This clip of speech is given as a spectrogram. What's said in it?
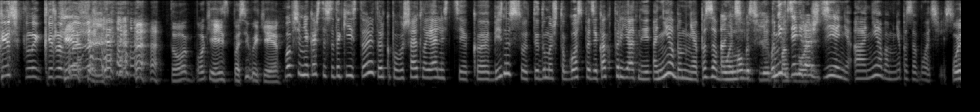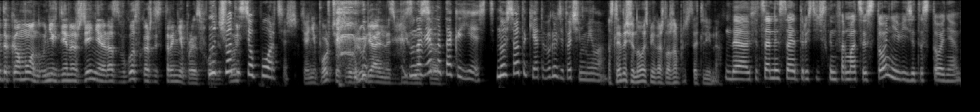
То окей, спасибо, Икея. В общем, мне кажется, что такие истории только повышают лояльность к бизнесу. Ты думаешь, что, господи, как приятно, они обо мне позаботились. Они могут себе У них день рождения, а они обо мне позаботились. Ой, да come on, у них день рождения раз в год в каждой стране происходит. ну, что ты все портишь? Я не порчу, я тебе говорю реальность бизнеса. Ну, наверное, так и есть. Но все-таки это выглядит очень мило. А следующую новость, мне кажется, должна прочитать Лина. Да, официальный сайт туристической информации Эстонии, Visit Estonia.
